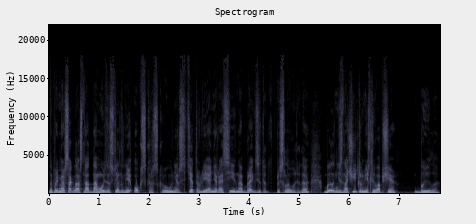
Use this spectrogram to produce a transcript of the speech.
Например, согласно одному из исследований Оксфордского университета, влияние России на Брекзит, этот пресловутый, да, было незначительным, если вообще было.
